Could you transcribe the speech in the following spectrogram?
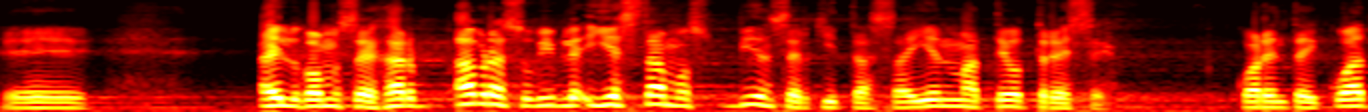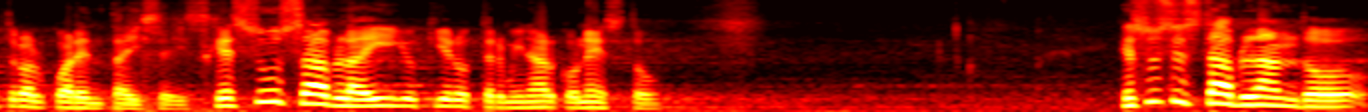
Eh, ahí lo vamos a dejar. Abra su Biblia y estamos bien cerquitas, ahí en Mateo 13, 44 al 46. Jesús habla ahí, yo quiero terminar con esto. Jesús está hablando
